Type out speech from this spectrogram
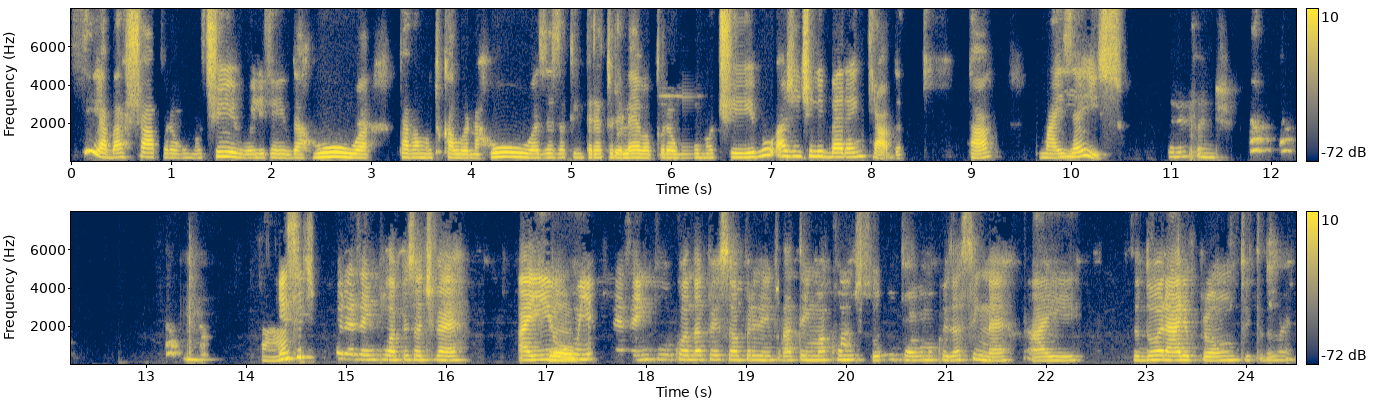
Se abaixar por algum motivo, ele veio da rua, estava muito calor na rua, às vezes a temperatura eleva por algum motivo, a gente libera a entrada, tá? Mas é isso. Interessante. Tá? E se, por exemplo, a pessoa tiver Aí é. o ruim é, por exemplo, quando a pessoa, por exemplo, ela tem uma consulta, alguma coisa assim, né? Aí tudo horário pronto e tudo mais.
